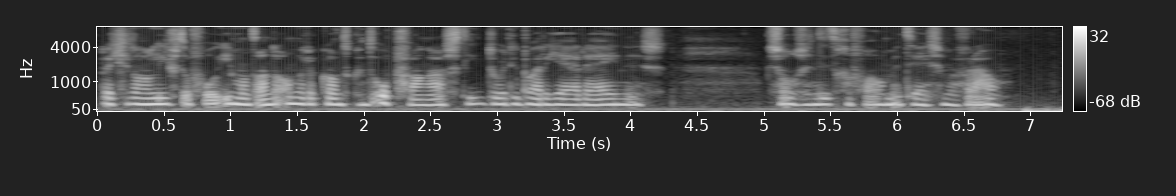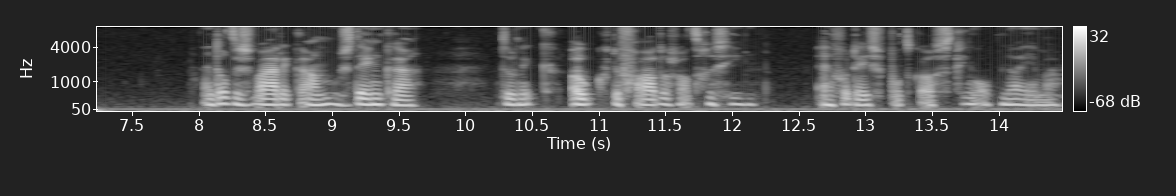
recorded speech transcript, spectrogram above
dat je dan liefdevol iemand aan de andere kant kunt opvangen als die door die barrière heen is. Zoals in dit geval met deze mevrouw. En dat is waar ik aan moest denken toen ik ook de vader had gezien en voor deze podcast ging opnemen.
